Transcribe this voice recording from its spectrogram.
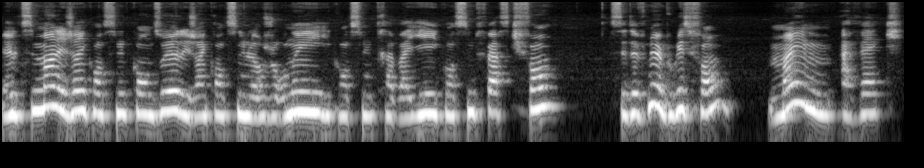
Mais ultimement, les gens, ils continuent de conduire, les gens continuent leur journée, ils continuent de travailler, ils continuent de faire ce qu'ils font. C'est devenu un bruit de fond, même avec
